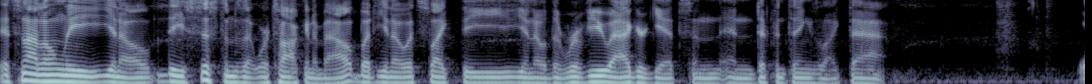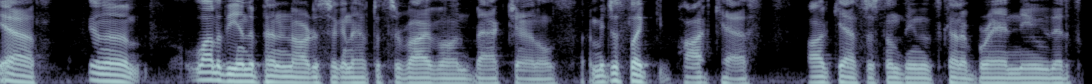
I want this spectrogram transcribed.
it's not only you know these systems that we're talking about, but you know it's like the you know the review aggregates and and different things like that. Yeah, gonna a lot of the independent artists are gonna have to survive on back channels. I mean, just like podcasts. Podcasts are something that's kind of brand new. That it's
